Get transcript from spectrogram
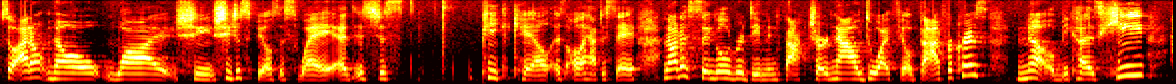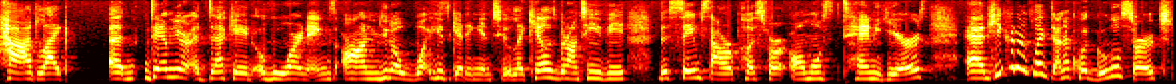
So I don't know why she she just feels this way. And it's just peak Kail is all I have to say. Not a single redeeming factor. Now, do I feel bad for Chris? No, because he had like a, damn near a decade of warnings on you know what he's getting into. Like Kail has been on TV the same sourpuss for almost 10 years and he could have like done a quick Google search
